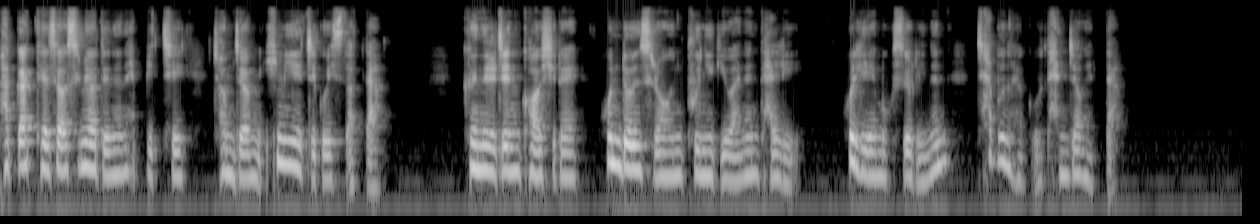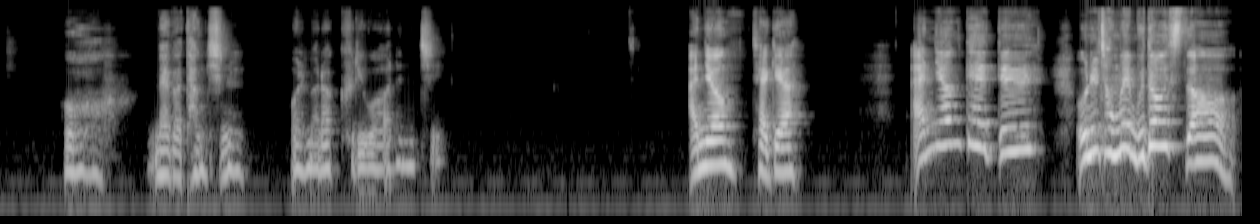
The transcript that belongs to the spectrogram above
바깥에서 스며드는 햇빛이 점점 희미해지고 있었다. 그늘진 거실의 혼돈스러운 분위기와는 달리 홀리의 목소리는 차분하고 단정했다. 오, 내가 당신을 얼마나 그리워하는지. 안녕, 자기야. 안녕, 테드. 오늘 정말 무더웠어.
